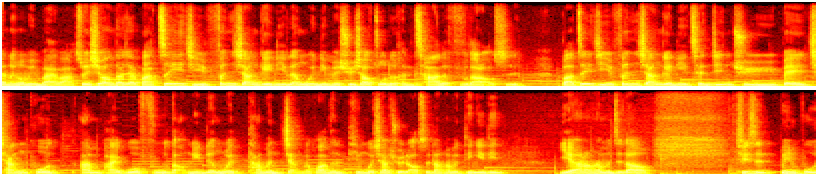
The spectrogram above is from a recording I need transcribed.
样能够明白吧？所以希望大家把这一集分享给你认为你们学校做的很差的辅导老师。把这一集分享给你曾经去被强迫安排过辅导，你认为他们讲的话真的听不下去老师，让他们听一听，也要让他们知道，其实并不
